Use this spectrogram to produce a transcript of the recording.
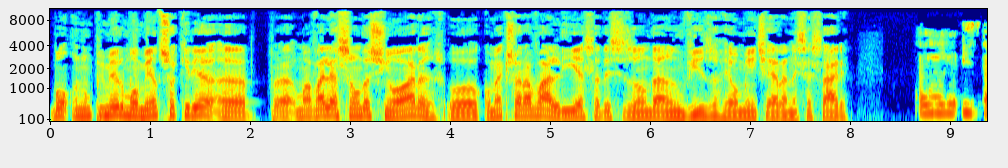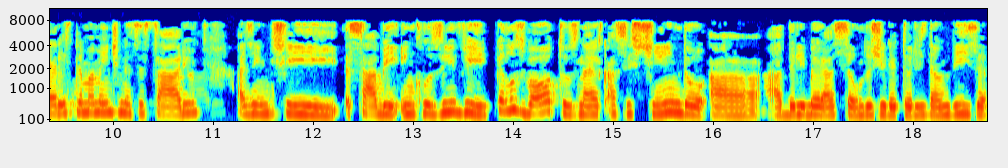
Bom, num primeiro momento, só queria uh, uma avaliação da senhora. Uh, como é que a senhora avalia essa decisão da Anvisa? Realmente era necessária? É, era extremamente necessário. A gente sabe, inclusive, pelos votos, né, assistindo a deliberação dos diretores da Anvisa,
